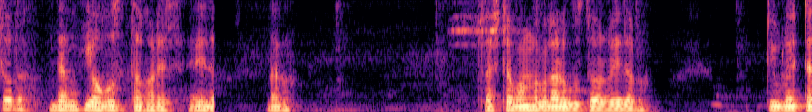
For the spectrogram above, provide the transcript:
চলো দেখো কি অবস্থা ঘরের। এই দেখো। দেখো ফ্ল্যাশটা বন্ধ করলে আরও বুঝতে পারবে। এই দেখো। টিউবলাইটটা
